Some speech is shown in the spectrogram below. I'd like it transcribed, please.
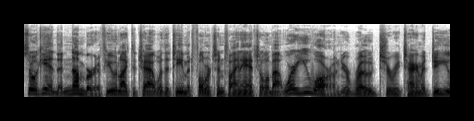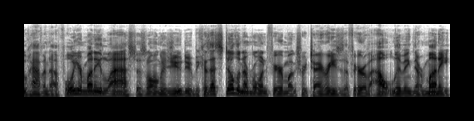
So, again, the number, if you would like to chat with the team at Fullerton Financial about where you are on your road to retirement, do you have enough? Will your money last as long as you do? Because that's still the number one fear amongst retirees the fear of outliving their money.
